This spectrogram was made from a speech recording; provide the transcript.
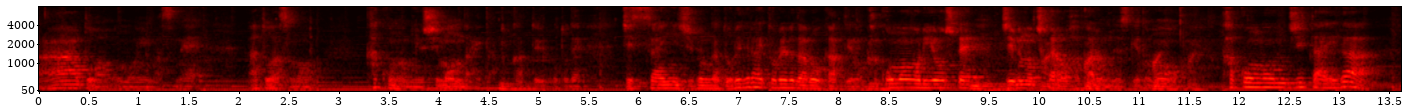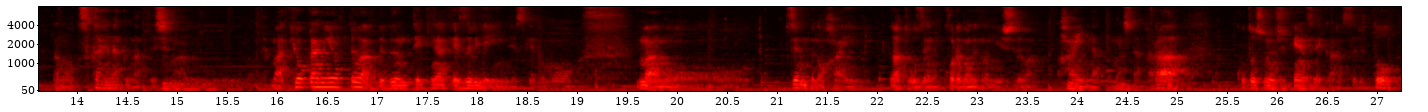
かなとは思いますね。あとはその過去の入試問題だとかということで実際に自分がどれぐらい取れるだろうかっていうのを過去問を利用して自分の力を測るんですけども過去問自体があの使えなくなってしまうまあ、教科によっては部分的な削りでいいんですけども、まあ、あの全部の範囲が当然これまでの入試では範囲になってましたから、今年の受験生からすると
